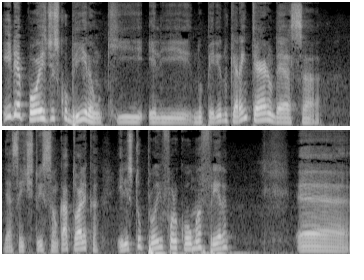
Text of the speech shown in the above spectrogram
E depois descobriram que ele, no período que era interno dessa, dessa instituição católica, ele estuprou e enforcou uma freira. É,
